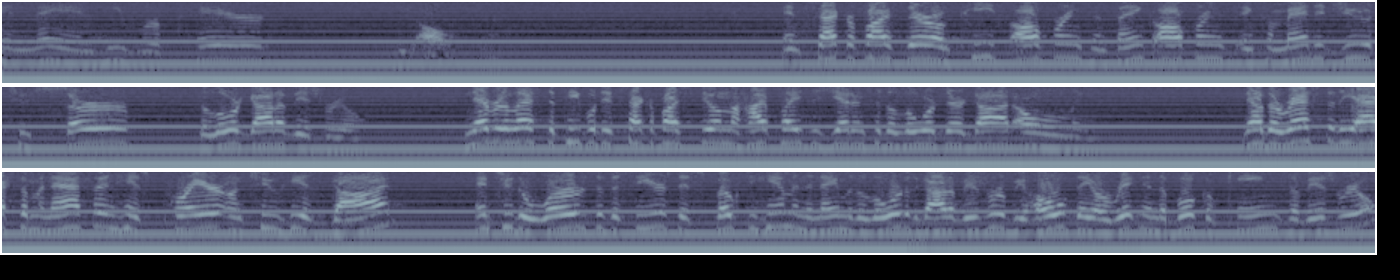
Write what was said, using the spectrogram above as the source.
and man. He repaired the altar and sacrificed there on peace offerings and thank offerings, and commanded Judah to serve the Lord God of Israel. Nevertheless, the people did sacrifice still in the high places, yet unto the Lord their God only. Now the rest of the acts of Manasseh and his prayer unto his God, and to the words of the seers that spoke to him in the name of the Lord, of the God of Israel, behold, they are written in the book of Kings of Israel.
